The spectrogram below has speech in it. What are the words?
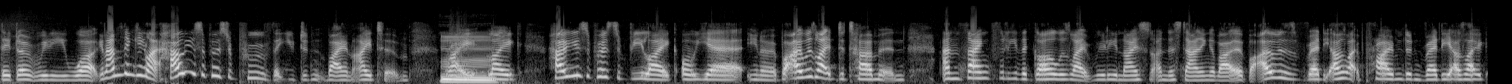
they don't really work. And I'm thinking like, how are you supposed to prove that you didn't buy an item, right? Mm. Like, how are you supposed to be like, oh yeah, you know? But I was like determined, and thankfully the girl was like really nice and understanding about it. But I was ready. I was like primed and ready. I was like,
